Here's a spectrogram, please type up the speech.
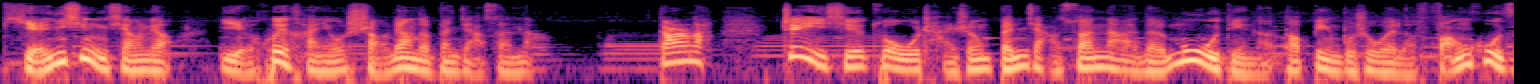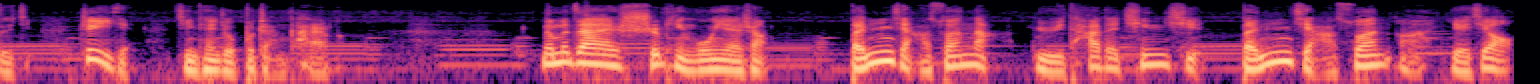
甜性香料也会含有少量的苯甲酸钠。当然了，这些作物产生苯甲酸钠的目的呢，倒并不是为了防护自己，这一点今天就不展开了。那么在食品工业上，苯甲酸钠与它的亲戚苯甲酸啊，也叫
